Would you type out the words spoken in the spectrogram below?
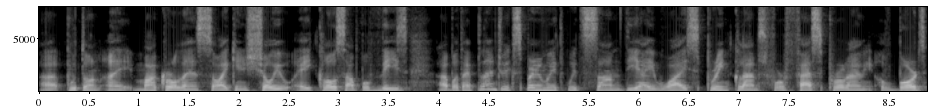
uh, put on a macro lens so I can show you a close-up of these, uh, but I plan to experiment with some DIY spring clamps for fast programming of boards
